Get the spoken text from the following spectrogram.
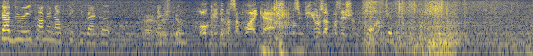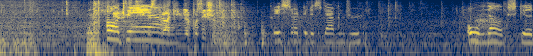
Grab the recon and I'll pick you back up. Alright, I'm gonna Actually- jump. Located the supply cache. Secure that position. Yeah, jump. Oh Enemy team is damn! tracking your position. They started a scavenger. Oh, that looks good.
